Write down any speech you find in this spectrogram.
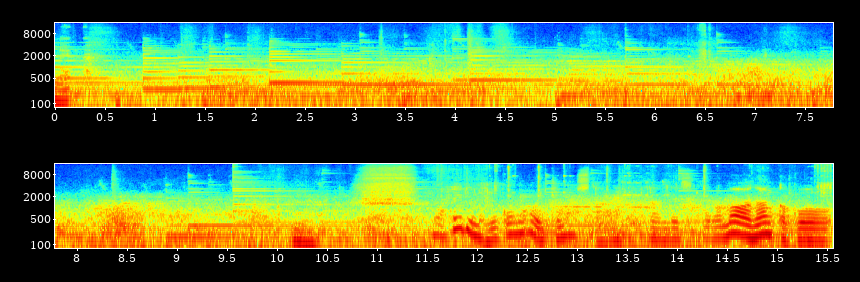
い、ね。ヘリも向こうの方行きましたね。なんですけど、まあなんかこ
